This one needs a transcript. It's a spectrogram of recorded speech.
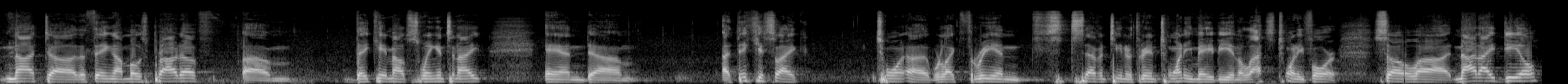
not uh, the thing I'm most proud of. Um, they came out swinging tonight, and um, I think it's like tw- uh, we're like three and 17 or three and 20 maybe in the last 24. So uh, not ideal.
